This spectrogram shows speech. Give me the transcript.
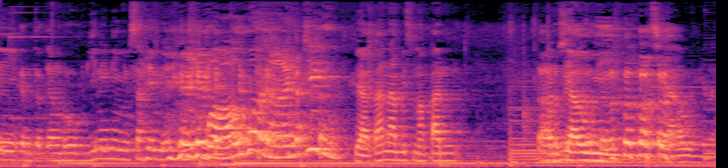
ini kentut yang bau begini nih nyusahin nih. bau banget anjing Ya kan habis makan manusiawi. gitu Jadi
